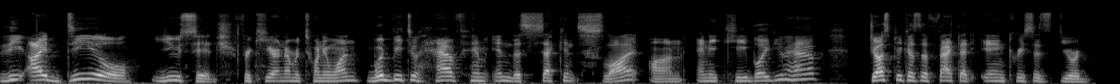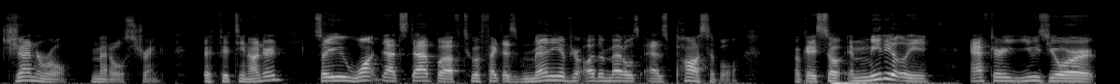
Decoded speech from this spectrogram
the ideal usage for key number 21 would be to have him in the second slot on any Keyblade you have, just because the fact that it increases your general medal strength at 1500. So you want that stat buff to affect as many of your other medals as possible. Okay, so immediately after you use your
